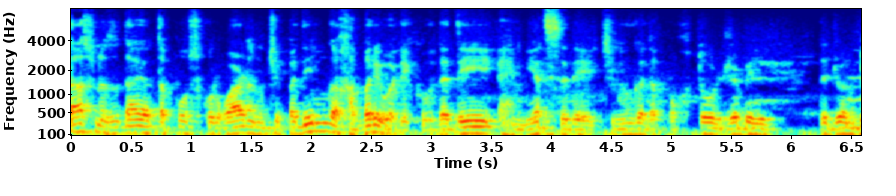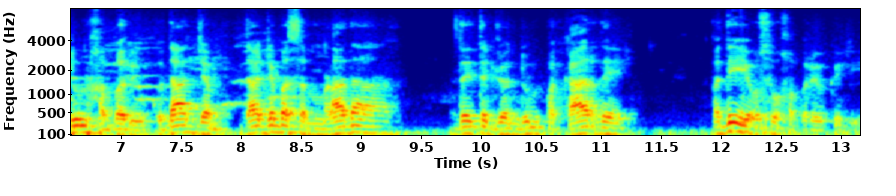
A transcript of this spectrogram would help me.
تاسو نه زدا یو تپوس کول غواړم چې په دې موږ خبرې ولیکو د دې اهمیت څه دی چې موږ د پښتو ژبې د ژوندون خبرې وکړو دا جب دا جبه سمړه ده د ته ژوندون پکار دی په دې یو څو خبرې وکړي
